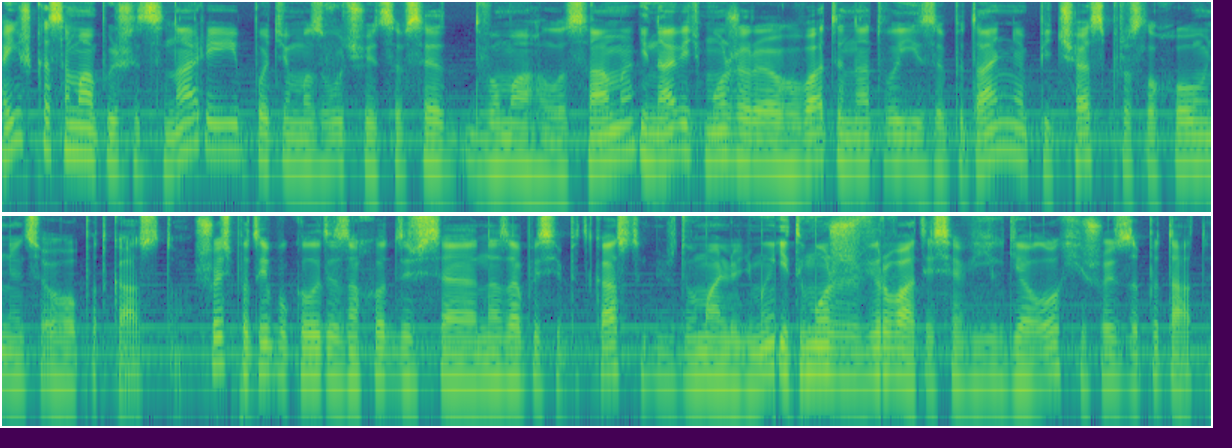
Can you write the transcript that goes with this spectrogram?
Аїшка сама пише сценарії, потім озвучує це все двома голосами і навіть може реагувати на твої запитання під час прослуховування цього подкасту. Щось по типу, коли ти знаходишся на записі підкасту між двома людьми, і ти можеш вірватися в їх діалог і щось запитати.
